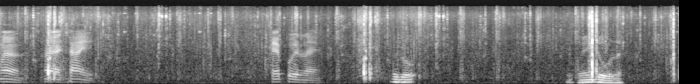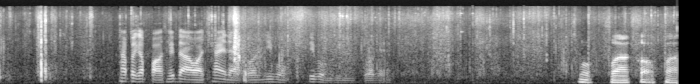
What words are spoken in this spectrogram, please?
เออใช่ ใช่แค่ปืนอะไร ไม่รู้ผมไม่ได้ดูเลย ถ้าไปนกระเป๋าเทคดาวอะใช่แหละตัวที่ผมที่ผมยิงตัวเลยหมวกฟ้าเกาะฟ้า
